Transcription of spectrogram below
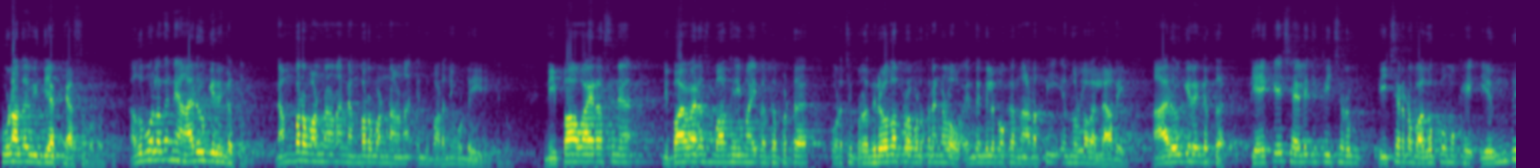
കൂടാതെ വിദ്യാഭ്യാസ വകുപ്പ്. അതുപോലെ തന്നെ ആരോഗ്യരംഗത്തും. നമ്പർ വൺ ആണ് നമ്പർ വൺ ആണ് എന്ന് പറഞ്ഞുകൊണ്ടേയിരിക്കുന്നു. നിപ വൈറസിന് നിപ വൈറസ് ബാധയുമായി ബന്ധപ്പെട്ട് കുറച്ച് പ്രതിരോധ പ്രവർത്തനങ്ങളോ എന്തെങ്കിലുമൊക്കെ നടത്തി എന്നുള്ളതല്ലാതെ ആരോഗ്യരംഗത്ത് കെ കെ ശൈലജ ടീച്ചറും ടീച്ചറുടെ വകുപ്പുമൊക്കെ എന്ത്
